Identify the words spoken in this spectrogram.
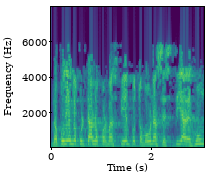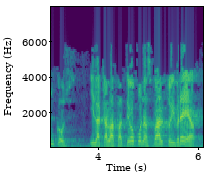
No pudiendo ocultarlo por más tiempo, tomó una cestía de juncos y la calafateó con asfalto y brea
